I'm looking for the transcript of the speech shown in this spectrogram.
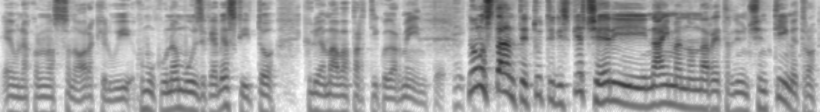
è una colonna sonora che lui, comunque una musica che aveva scritto che lui amava particolarmente. Nonostante tutti i dispiaceri, Nyman non arretra di un centimetro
